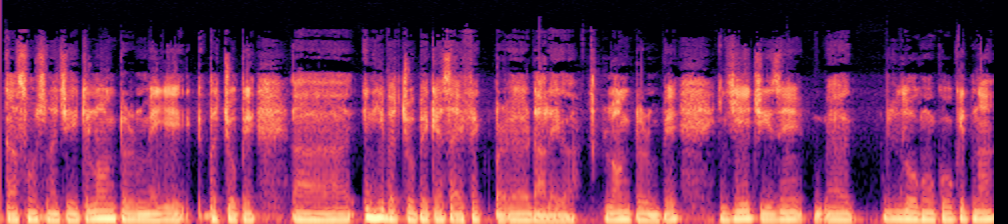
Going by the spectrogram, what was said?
का सोचना चाहिए कि लॉन्ग टर्म में ये बच्चों पे इन्हीं बच्चों पे कैसा इफ़ेक्ट डालेगा। लॉन्ग टर्म पे ये चीज़ें लोगों को कितना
